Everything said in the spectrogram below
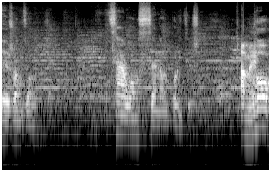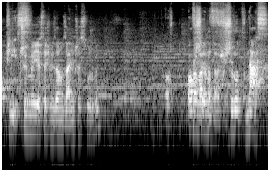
y, rządzą całą sceną polityczną. A my? Po PiS. Czy my jesteśmy zarządzani przez służby? Owszem, wśród nas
